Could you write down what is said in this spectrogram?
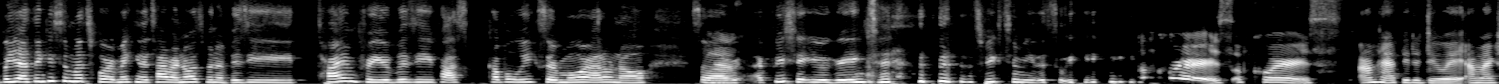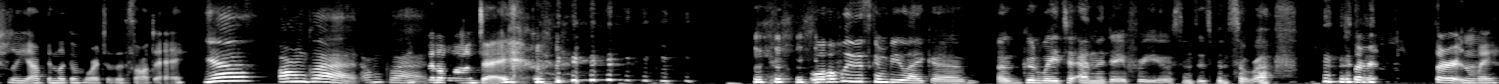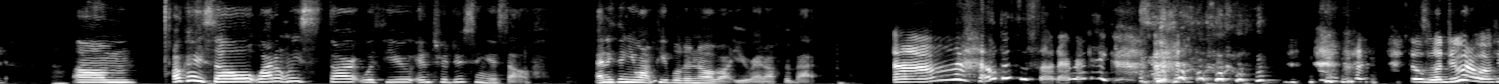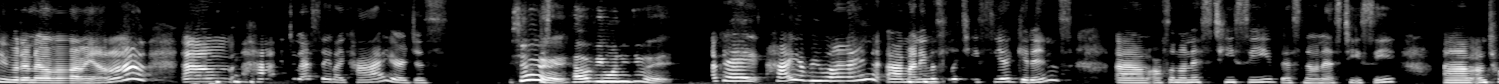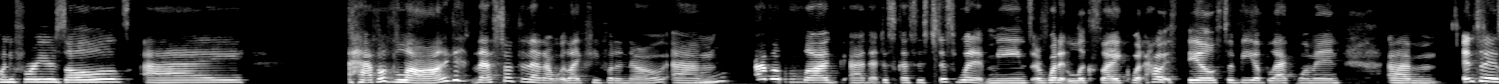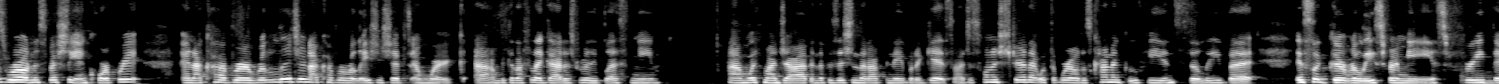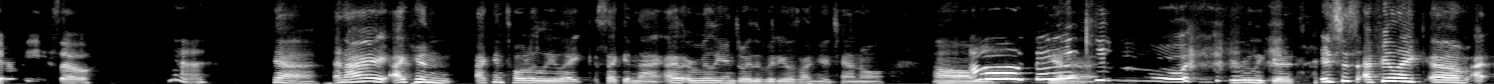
But yeah, thank you so much for making the time. I know it's been a busy time for you, busy past couple weeks or more. I don't know. So Yeah. I, I appreciate you agreeing to speak to me this week. Of course, of course. I'm happy to do it. I'm actually I've been looking forward to this all day. yeah. Oh, I'm glad. I'm glad. It's been a long day. well, hopefully this can be like a, a good way to end the day for you since it's been so rough. Cer- Certainly. um okay, so why don't we start with you introducing yourself? Anything you want people to know about you right off the bat? Um, oh, this is so nerve wracking. Because what do I want people to know about me? I don't know. Um, hi, do I say like hi or just sure, however you want to do it. okay? Hi everyone. Uh, my name is Leticia Giddens, um, also known as TC, best known as TC. Um, I'm 24 years old. I have a vlog. That's something that I would like people to know. Um, Mhm. I have a vlog uh, that discusses just what it means or what it looks like, what how it feels to be a black woman um, in today's world, and especially in corporate. And I cover religion, I cover relationships and work um, because I feel like God has really blessed me um, with my job and the position that I've been able to get. So I just want to share that with the world. It's kind of goofy and silly, but it's a good release for me. It's free Mhm. therapy. So yeah. Yeah, and I I can I can totally like second that. I, really enjoy the videos on your channel. Um, oh, thank yeah. you. you're really good. It's just I feel like um I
